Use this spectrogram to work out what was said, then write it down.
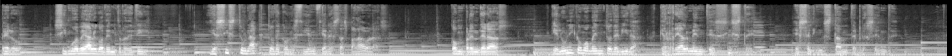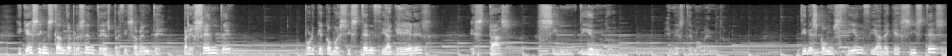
Pero si mueve algo dentro de ti y existe un acto de conciencia en estas palabras, comprenderás que el único momento de vida que realmente existe es el instante presente. Y que ese instante presente es precisamente presente porque como existencia que eres, estás sintiendo en este momento. Tienes conciencia de que existes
